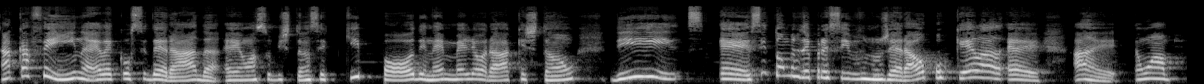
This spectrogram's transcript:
A cafeína, ela é considerada é uma substância que pode né, melhorar a questão de é, sintomas depressivos no geral, porque ela é, é, é uma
